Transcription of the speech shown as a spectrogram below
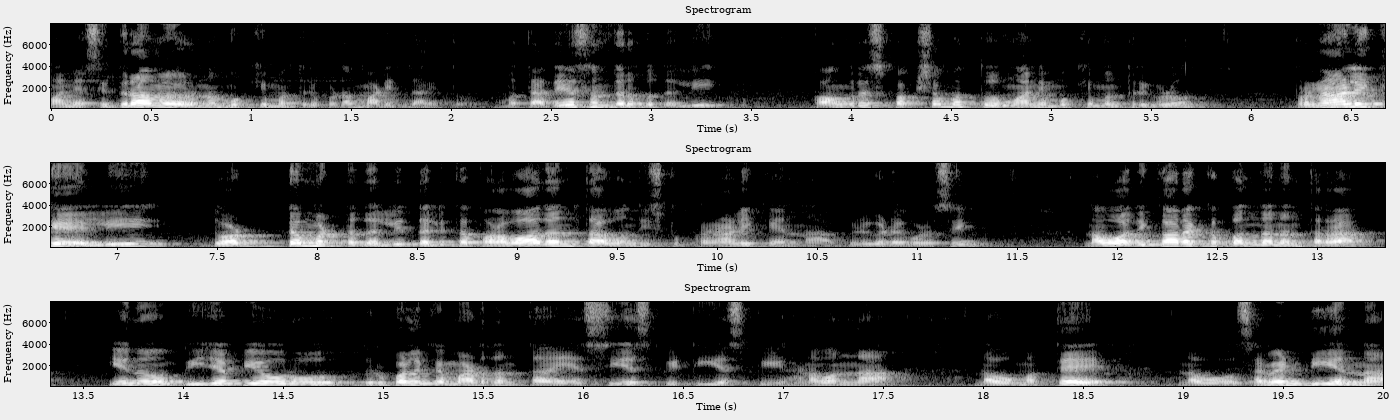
ಮಾನ್ಯ ಸಿದ್ದರಾಮಯ್ಯವರನ್ನು ಮುಖ್ಯಮಂತ್ರಿ ಕೂಡ ಮಾಡಿದ್ದಾಯಿತು. ಮತ್ತು ಅದೇ ಸಂದರ್ಭದಲ್ಲಿ ಕಾಂಗ್ರೆಸ್ ಪಕ್ಷ ಮತ್ತು ಮಾನ್ಯ ಮುಖ್ಯಮಂತ್ರಿಗಳು ಪ್ರಣಾಳಿಕೆಯಲ್ಲಿ ದೊಡ್ಡ ಮಟ್ಟದಲ್ಲಿ ದಲಿತ ಪರವಾದಂಥ ಒಂದಿಷ್ಟು ಪ್ರಣಾಳಿಕೆಯನ್ನು ಬಿಡುಗಡೆಗೊಳಿಸಿ, ನಾವು ಅಧಿಕಾರಕ್ಕೆ ಬಂದ ನಂತರ ಏನು ಬಿ ಜೆ ಪಿಯವರು ದುರ್ಬಳಕೆ ಮಾಡಿದಂಥ S C S P T S P ಹಣವನ್ನು ನಾವು ಮತ್ತೆ ನಾವು ಸೆವೆನ್ ಡಿಯನ್ನು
